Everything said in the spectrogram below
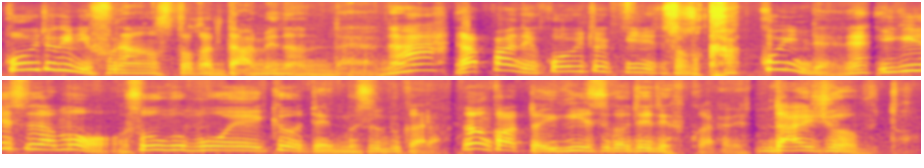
こういう時にフランスとかダメなんだよな。やっぱりね、こういう時に、そうそう、かっこいいんだよね。イギリスがもう相互防衛協定結ぶから、何かあったらイギリスが出てくからね、大丈夫と。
